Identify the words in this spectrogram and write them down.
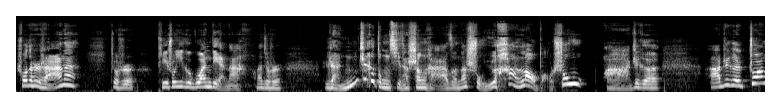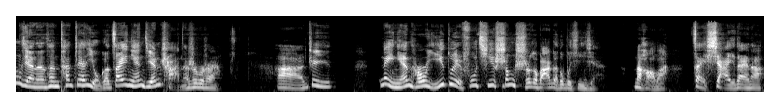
说的是啥呢？就是提出一个观点呐，那就是人这个东西，它生孩子那属于旱涝保收啊，这个啊，这个庄稼呢，它它这有个灾年减产呢，是不是？啊，这那年头一对夫妻生十个八个都不新鲜，那好吧，再下一代呢，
